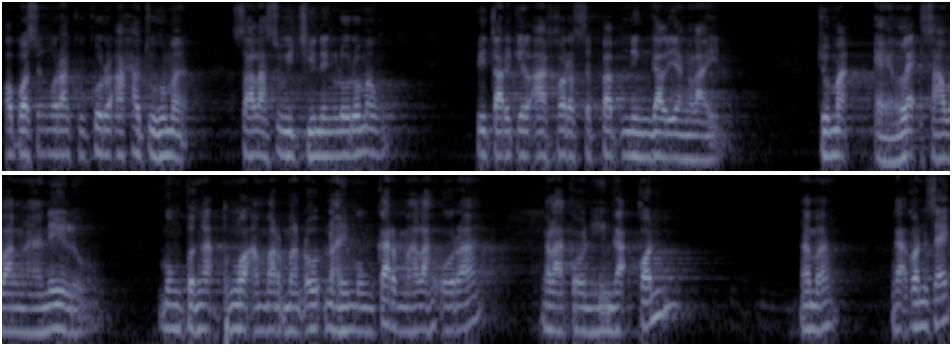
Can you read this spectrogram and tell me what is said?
Apa sing ora gugur ahaduhuma salah suwijining loro mau pitarkil akhir sebab ninggal yang lain. Cuma elek sawangane lo. Mung bengak-bengok amar ma'ruf nahi mungkar malah ora ngelakoni enggak kon apa? Enggak konsek,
